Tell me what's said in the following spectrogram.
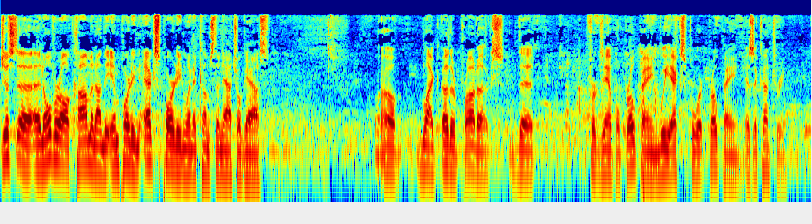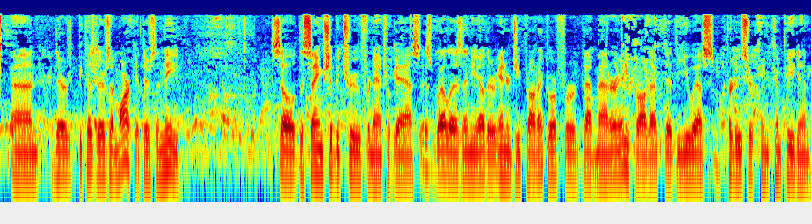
just uh, an overall comment on the importing exporting when it comes to natural gas. Well, like other products that, for example, propane, we export propane as a country. And there's because there's a market, there's a need. So the same should be true for natural gas as well as any other energy product, or for that matter, any product that the U.S. producer can compete in.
